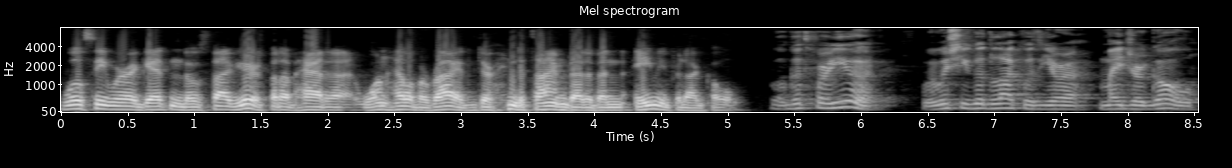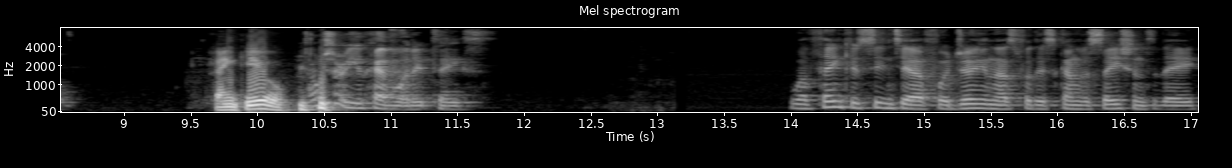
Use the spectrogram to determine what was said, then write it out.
we'll see where I get in those five years. But I've had a, one hell of a ride during the time that I've been aiming for that goal. Well, good for you. We wish you good luck with your uh, major goal. Thank you. I'm sure you have what it takes. Well, thank you, Cynthia, for joining us for this conversation today.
